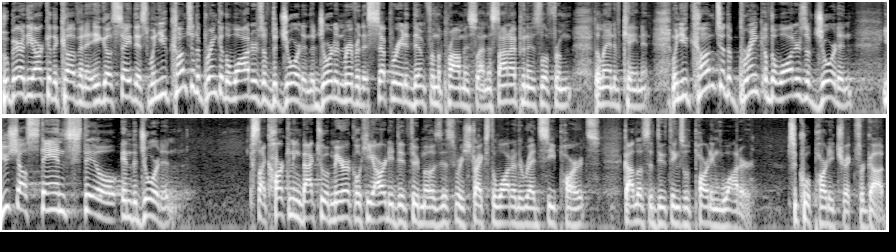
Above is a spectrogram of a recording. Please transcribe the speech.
who bear the Ark of the Covenant. He goes, Say this When you come to the brink of the waters of the Jordan, the Jordan River that separated them from the promised land, the Sinai Peninsula from the land of Canaan, when you come to the brink of the waters of Jordan, you shall stand still in the Jordan. It's like hearkening back to a miracle he already did through Moses, where he strikes the water, the Red Sea parts. God loves to do things with parting water. It's a cool party trick for God.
